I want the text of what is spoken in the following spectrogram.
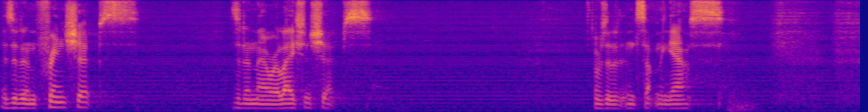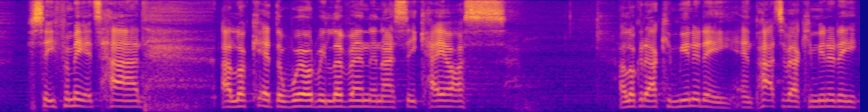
Is it in friendships? Is it in our relationships? Or is it in something else? See, for me, it's hard. I look at the world we live in and I see chaos. I look at our community and parts of our community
